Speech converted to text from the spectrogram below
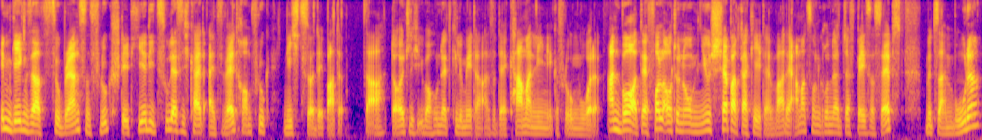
Im Gegensatz zu Bransons Flug steht hier die Zulässigkeit als Weltraumflug nicht zur Debatte, da deutlich über 100 Kilometer, also der Karman-Linie, geflogen wurde. An Bord der vollautonomen New Shepard-Rakete war der Amazon-Gründer Jeff Bezos selbst mit seinem Bruder,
